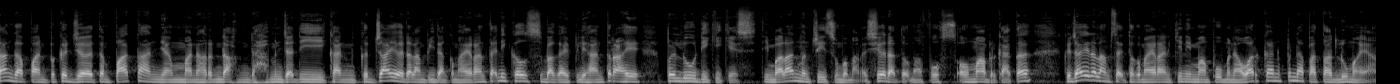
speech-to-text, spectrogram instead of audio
Tanggapan pekerja tempatan yang memanah rendah dah menjadikan kerjaya dalam bidang kemahiran teknikal sebagai pilihan terakhir perlu dikikis. Timbalan Menteri Sumber Manusia Datuk Mahfuz Omar berkata, kerjaya dalam sektor kemahiran kini mampu menawarkan pendapatan lumayan.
